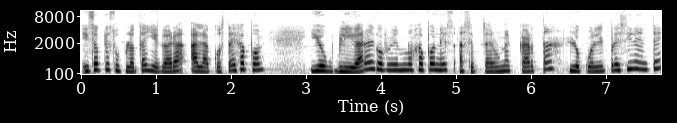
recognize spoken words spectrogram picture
hizo que su flota llegara a la costa de Japón y obligar al gobierno japonés a aceptar una carta, lo cual el presidente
